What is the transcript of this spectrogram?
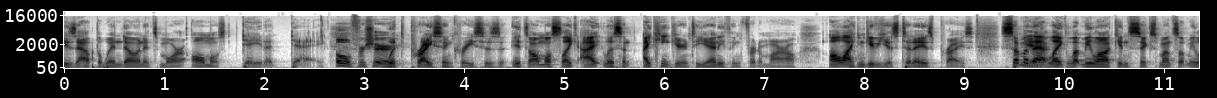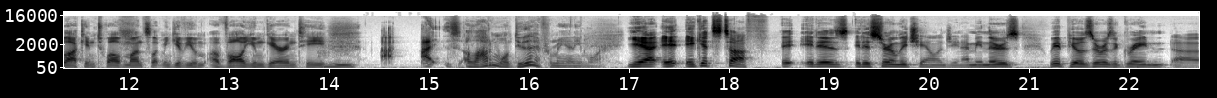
is out the window and it's more almost day to day Oh, for sure. with price increases. It's almost like I listen. I can't guarantee you anything for tomorrow. All I can give you is today's price. Some of Yeah. that, like let me lock in six months, let me lock in twelve months, let me give you a volume guarantee. Mm-hmm. I, I, a lot of them won't do that for me anymore. Yeah, it, it gets tough. It, it is it is certainly challenging. I mean, there's we had POs. There was a grain uh,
